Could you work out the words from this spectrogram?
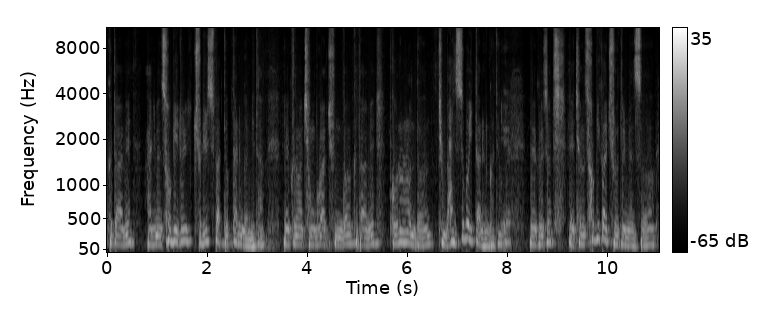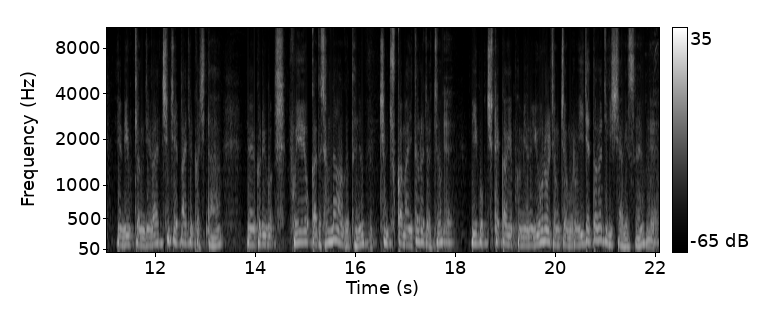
그 다음에 아니면 소비를 줄일 수밖에 없다는 겁니다. 예, 그동안 정부가 준 돈, 그 다음에 벌어놓은 돈 지금 많이 쓰고 있다는 거죠. 예. 예, 그래서 예, 저는 소비가 줄어들면서 예, 미국 경제가 침체에 빠질 것이다. 예, 그리고 부의 효과도 상당하거든요. 지금 주가 많이 떨어졌죠. 예. 미국 주택 가격 보면 6월 정점으로 이제 떨어지기 시작했어요. 네.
